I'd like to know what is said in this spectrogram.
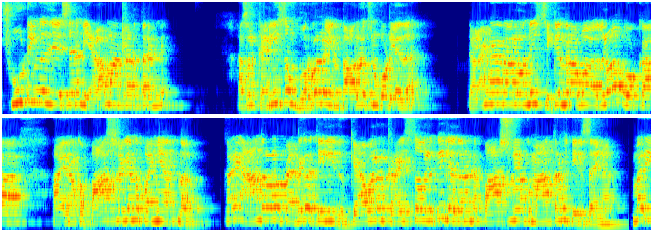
షూటింగ్లు చేశారని ఎలా మాట్లాడతారండి? అసలు కనీసం బుర్రలో ఇంత ఆలోచన కూడా లేదా? తెలంగాణలోని సికింద్రాబాద్లో ఒక ఆయన ఒక పాస్టర్ కింద పనిచేస్తున్నారు. కానీ ఆంధ్రలో పెద్దగా తెలియదు కేవలం క్రైస్తవులకి లేదంటే పాస్టర్లకు మాత్రమే తెలుసు ఆయన. మరి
